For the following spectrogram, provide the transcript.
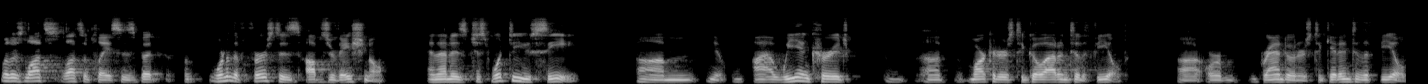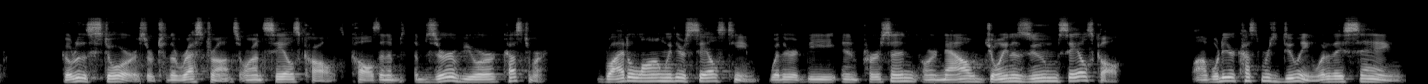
Well, there's lots lots of places, but one of the first is observational, and that is just what do you see? Um, you know, uh, we encourage uh, marketers to go out into the field, uh, or brand owners to get into the field Go to the stores or to the restaurants or on sales calls, calls and ob- observe your customer. Ride along with your sales team, whether it be in person or now join a Zoom sales call. Uh, what are your customers doing? What are they saying?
